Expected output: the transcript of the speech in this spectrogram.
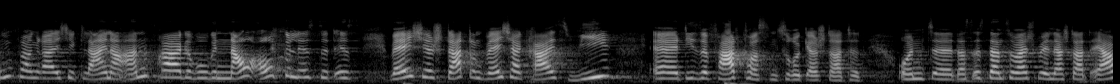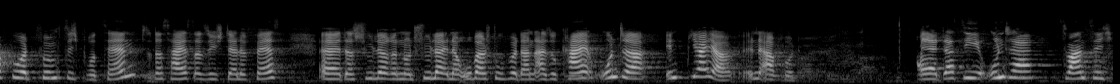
umfangreiche Kleine Anfrage, wo genau aufgelistet ist, welche Stadt und welcher Kreis wie äh, diese Fahrtkosten zurückerstattet. Äh, das ist dann z.B. in der Stadt Erfurt 50 Das heißt, also, ich stelle fest, äh, dass Schülerinnen und Schüler in der Oberstufe dann also unter, in, ja, ja, in Erfurt, dass sie unter 20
